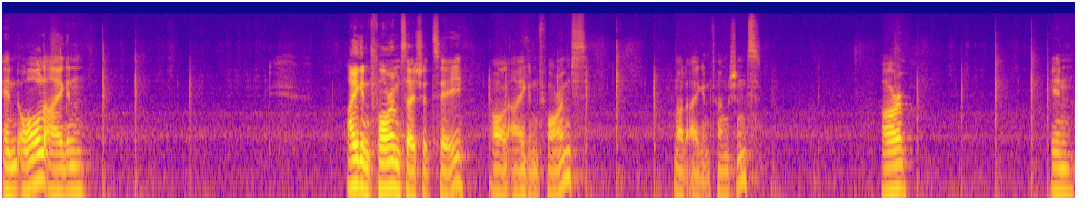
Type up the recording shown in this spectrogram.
And all eigen eigenforms, I should say, all eigenforms, not eigenfunctions, are in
